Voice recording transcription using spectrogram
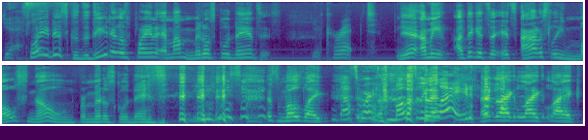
Yes. "Play this," because the DJ was playing it at my middle school dances. You're correct. Yeah, I mean, I think it's a, it's honestly most known from middle school dances. it's most like That's where it's mostly played. Like like like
